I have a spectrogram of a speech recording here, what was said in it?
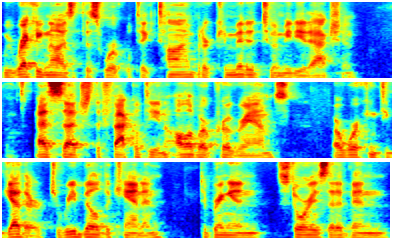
We recognize that this work will take time, but are committed to immediate action. As such, the faculty in all of our programs are working together to rebuild the canon, to bring in stories that have been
